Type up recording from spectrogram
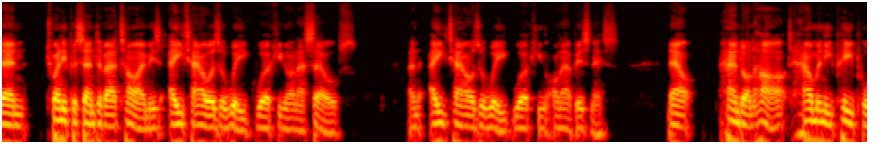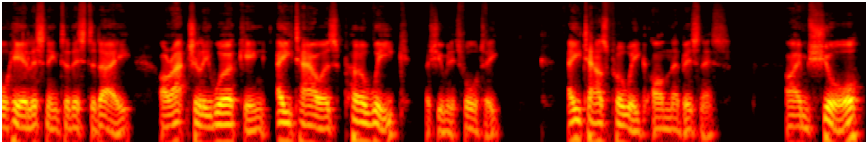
then 20% of our time is eight hours a week working on ourselves and eight hours a week working on our business. Now, hand on heart, how many people here listening to this today are actually working eight hours per week, assuming it's 40, eight hours per week on their business? I'm sure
